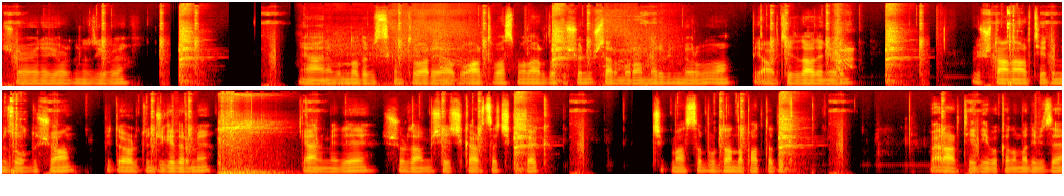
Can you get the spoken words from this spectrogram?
Şöyle gördüğünüz gibi. Yani bunda da bir sıkıntı var ya. Bu artı basmalarda düşürmüşler mi oranları bilmiyorum ama bir artı 7 daha deniyorum. 3 tane artı 7'miz oldu şu an. Bir dördüncü gelir mi? Gelmedi. Şuradan bir şey çıkarsa çıkacak. Çıkmazsa buradan da patladık. Ver artı 7'yi bakalım hadi bize.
